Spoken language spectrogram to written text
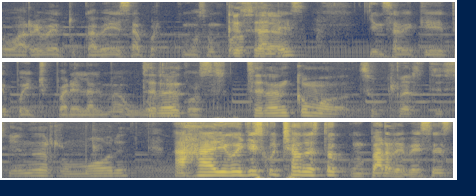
o arriba de tu cabeza, porque como son portales, quién sabe que te puede chupar el alma u ¿Será- otra cosa. Serán como supersticiones, rumores. Ajá, digo, yo he escuchado esto un par de veces.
